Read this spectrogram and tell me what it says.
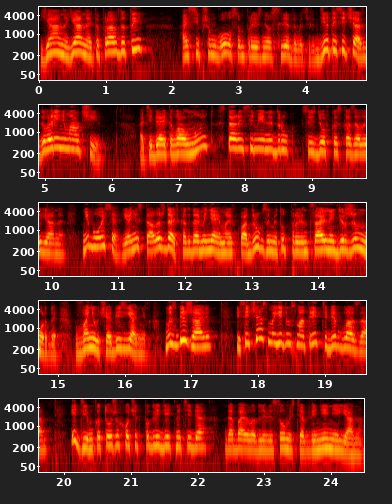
«Яна, Яна, это правда ты?» — осипшим голосом произнес следователь. «Где ты сейчас? Говори, не молчи!» «А тебя это волнует, старый семейный друг?» — с издевкой сказала Яна. «Не бойся, я не стала ждать, когда меня и моих подруг заметут провинциальные держиморды в вонючий обезьянник. Мы сбежали, и сейчас мы едем смотреть тебе в глаза. И Димка тоже хочет поглядеть на тебя», — добавила для весомости обвинения Яна.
